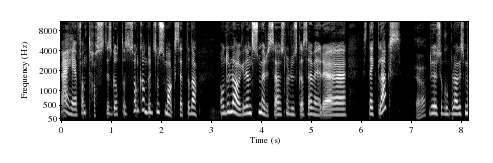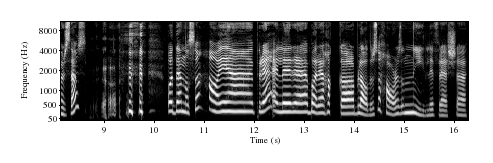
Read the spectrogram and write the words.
Det er helt fantastisk godt. Altså, sånn kan du liksom smaksette, da. Om du lager en smørsaus når du skal servere stekt laks, Ja. du er jo så god på å lage smørsaus. Ja. Og den også. Ha i eh, puré, eller eh, bare hakka blader, og så har du en sånn nydelig fresh eh,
